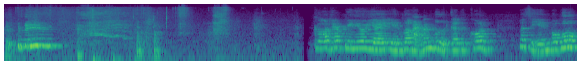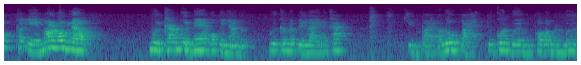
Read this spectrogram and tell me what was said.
Happy New Year. ก็ Happy New Year เห็นว่าหันมันมืดกันทุกคน มันสิเห็นบ่บุพระเอกนอนลงแล้ว มืดคักมืดแน่บ่เป็นหยังมืดก็ไม่เป็นไรนะคะกินไปเอาลงไป ทุกคนเบิ่งเพราะว่ามันมืด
